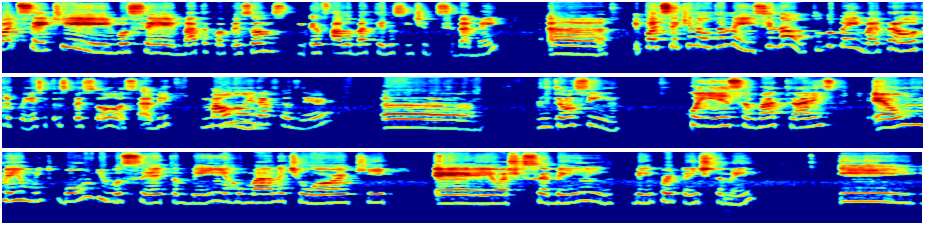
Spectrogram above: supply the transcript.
Pode ser que você bata com a pessoa, eu falo bater no sentido de se dar bem. Uh, e pode ser que não também. Se não, tudo bem, vai para outra, conhece outras pessoas, sabe? Mal não uhum. irá fazer. Uh, então, assim, conheça, vá atrás é um meio muito bom de você também arrumar network. É, eu acho que isso é bem, bem importante também. E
